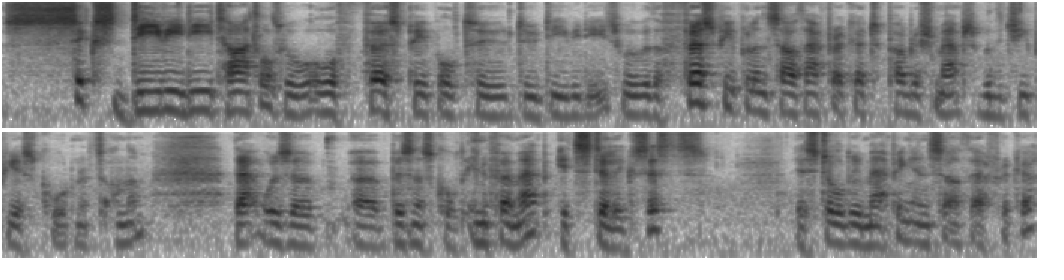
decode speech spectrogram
six DVD titles. We were all the first people to do DVDs. We were the first people in South Africa to publish maps with GPS coordinates on them. That was a, a business called Infomap. It still exists. They still do mapping in South Africa.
